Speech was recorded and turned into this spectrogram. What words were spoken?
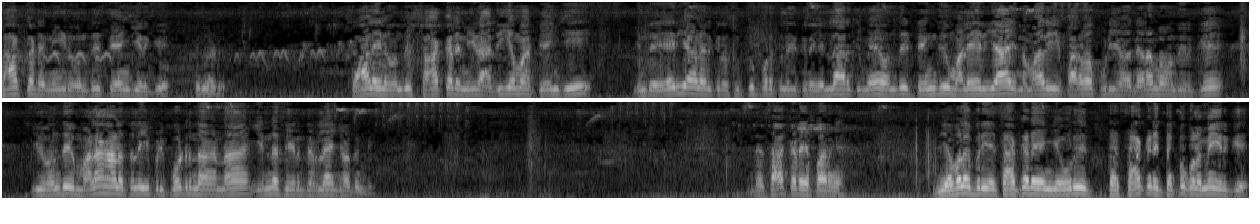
சாக்கடை நீர் வந்து தேங்கி இருக்கு இதுவாடு சாலையில வந்து சாக்கடை நீர் அதிகமா தேங்கி இந்த ஏரியாவில் இருக்கிற சுற்றுப்புறத்தில் இருக்கிற எல்லாருக்குமே வந்து டெங்கு மலேரியா இந்த மாதிரி பரவக்கூடிய நிலைமை வந்து இருக்குது இது வந்து மழை காலத்துல இப்படி போட்டிருந்தாங்கன்னா என்ன செய்யறது தெரியல இங்க தம்பி. இந்த சாக்கடையை பாருங்க. இது எவ்வளவு பெரிய சாக்கடை? இங்க ஒரு த- சாக்கடை தெப்ப குளமே இருக்கு.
